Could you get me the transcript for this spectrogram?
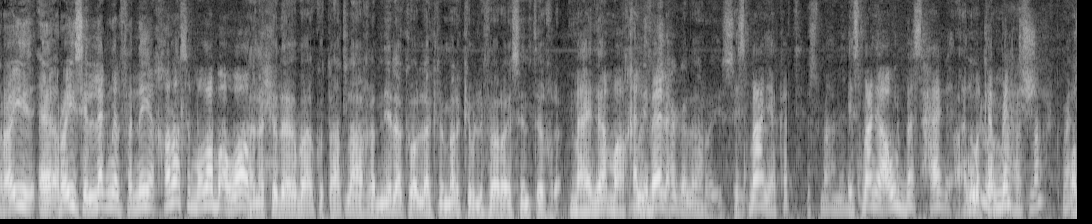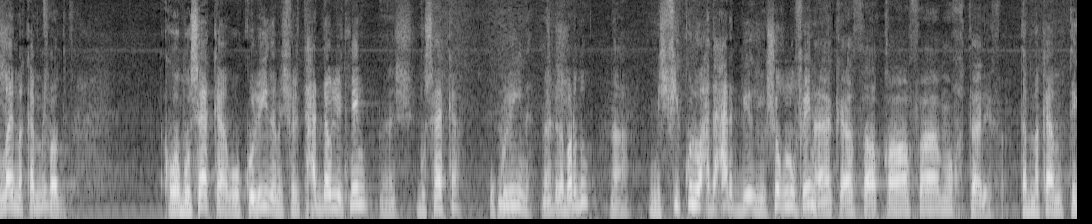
رئيس آه رئيس اللجنة الفنية خلاص الموضوع بقى واضح. أنا كده بقى كنت هطلع أغني لك أقول لك المركب اللي فيها رئيسين تغرق. ما هي ده ما خلي بالك. حاجة لها رئيسين. اسمعني يا كابتن. اسمعني. اسمعني أقول بس حاجة. أنا ما والله كملتش. ماشي. والله ما كملت. اتفضل. هو بوساكا وكولينا مش في الاتحاد الدولي الاثنين؟ ماشي. بوساكا وكولينا. كده برضو؟ نعم. مش في كل واحد عارف شغله فين؟ هناك ثقافة مختلفة. طب ما كابتن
